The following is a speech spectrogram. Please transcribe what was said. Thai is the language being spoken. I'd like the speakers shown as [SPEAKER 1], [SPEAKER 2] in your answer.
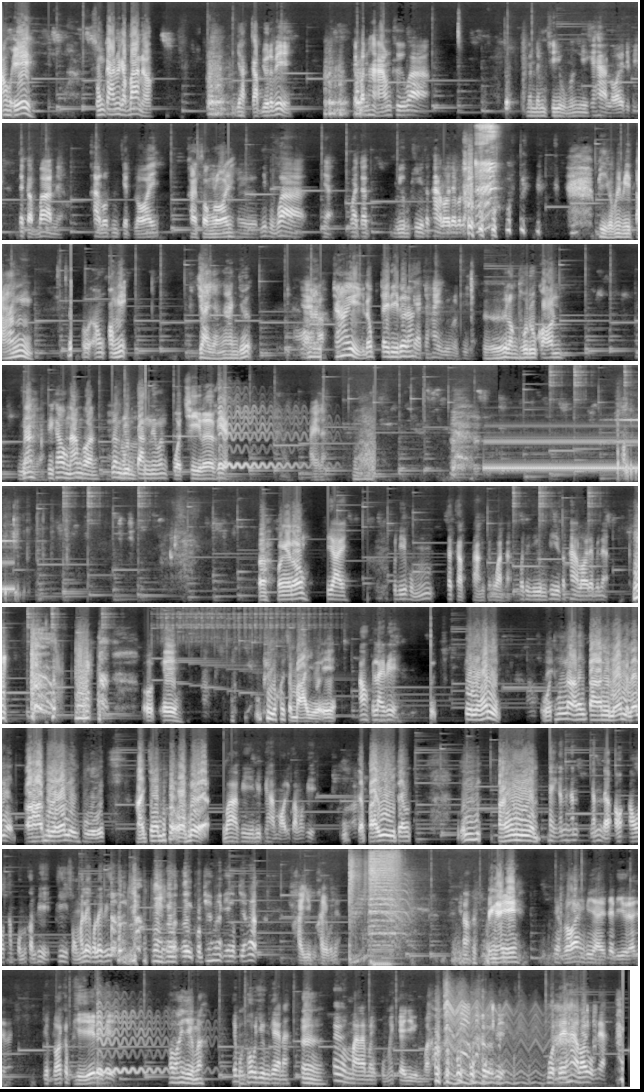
[SPEAKER 1] เอาเอ สงกรารไม่กลับบ้านเหรอ
[SPEAKER 2] อยากกลับอยู่นะพี่ แต่ปัญหามันคือว่า เงินในบัญชีผมมันมีแค่ห้าร้อยดิพี่จะกลับบ้านเนี่ย ค่ารถมันเจ็ดร้อย
[SPEAKER 1] ขายสองร้อย
[SPEAKER 2] เออ นี่ผมว่าเนี่ย ว่าจะยืมพี่สักห้าร้อยได้ปะล่ะ
[SPEAKER 1] พี่ก็ไม่มีตังค์โอ้เอาเอางี้ ใหญ่อย่างงานเยอะ
[SPEAKER 2] แย่ปะ
[SPEAKER 1] ใช่แล้วใจดีด้วยนะ
[SPEAKER 2] แกจะให้ยืมเหรอพี่
[SPEAKER 1] เออลองโทรดูก่อน นะ
[SPEAKER 2] ใหญ่เหรอ
[SPEAKER 1] พี่เข้าห้องน้ำก่อนเรื่องยืมตังค์เนี่ยมันปวดฉี่เลยอะพี่
[SPEAKER 2] ไปละ
[SPEAKER 3] อะว่าไงน้อง
[SPEAKER 2] พี่ใหญ่พอดีผมจะกลับต่างจังหวัดอะว่าจะยืมพี่สักห้าร้อยได้ไหมเนี่ย
[SPEAKER 3] โอเอพี่ไม่ค่อยสบายอยู่เอ
[SPEAKER 2] เอ้าเป็นไรพี่
[SPEAKER 3] ตัวร้อนเนี่ย โอ้ทั้งหน้าทั้งตานี่ร้อนหมดแล้วเนี่ยตาพี่ร้อนเลยโอ้โหหายใจไม่ค่อยออกเลยอะ
[SPEAKER 2] ว่าพี่รีบไปหาหมอดีกว่ามั้งพี่
[SPEAKER 3] จะไปอยู่แต่มันตังค์เนี่ย
[SPEAKER 2] ใช่งั้นงั้นงั้นเดี๋ยวเอาเอาทำผมไปก่อนพี่พี่ส่งหมายเลขมาเลยพี่
[SPEAKER 3] เออเออเออขอบใจมากเอขอบใจมาก
[SPEAKER 2] ใครยืมใครวะเนี่ย
[SPEAKER 1] เป็นไงเอเรียบร้อยพี่ใหญ่ใจดีอยู่แล้วใช่ไหม
[SPEAKER 2] เรียบร้อยกับผีเลยพี่
[SPEAKER 1] เขาให้ยืมนะ
[SPEAKER 2] เดี๋ยวผมโทรไปยืมแกนะ
[SPEAKER 1] เออ
[SPEAKER 2] เอ้ยมันมาทำไมผมให้แกยืมวะ เออพี่หมดเลยห้าร้อยผมเนี่ย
